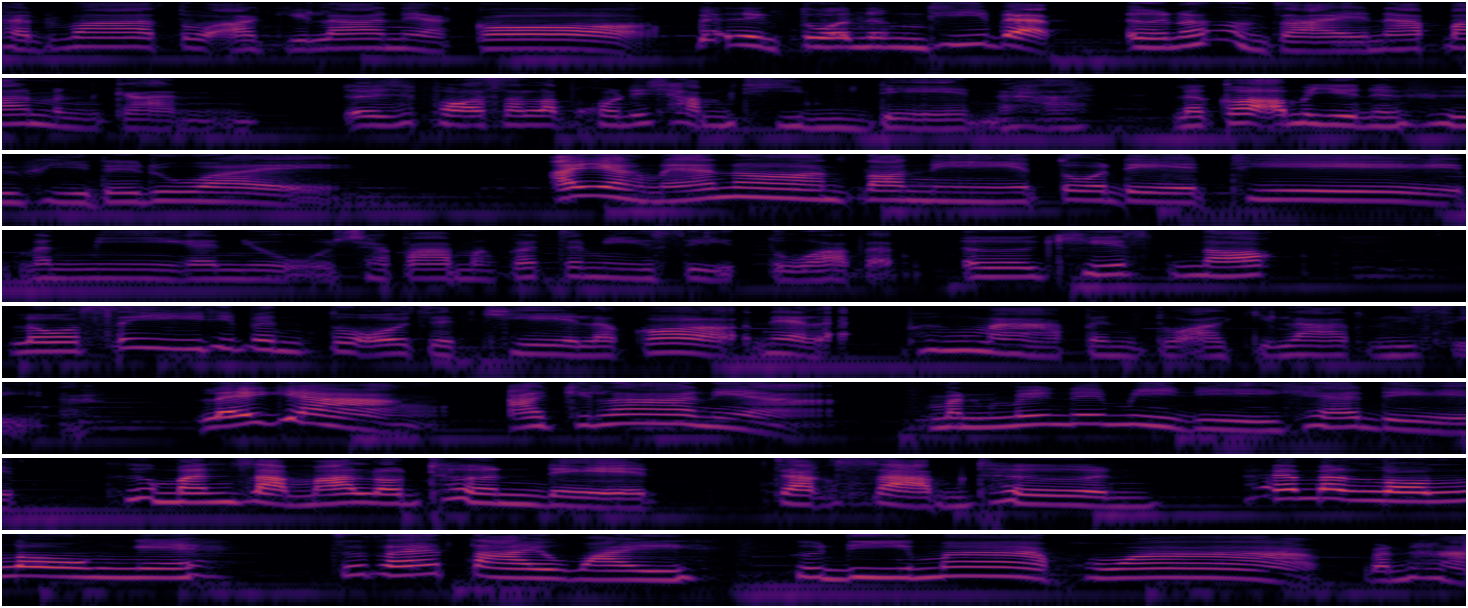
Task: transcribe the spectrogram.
คัดว่าตัวอากิล่าเนี่ยก็เป็นอีกตัวหนึ่งที่แบบเออน่าสนใจน่าป้านเหมือนกัน โดยเฉพาะสำหรับคนที่ทำทีมเดทนะคะ แล้วก็เอามาอยู่ใน PVP ได้ด้วย อะอย่างแน่นอนตอนนี้ตัวเดทที่มันมีกันอยู่ใช่ปะมันก็จะมี 4 ตัวแบบเออคิสน็อกโรซี่ที่เป็นตัว O7K แล้วก็เนี่ยแหละเพิ่งมาเป็นตัวอากิล่าตัวที่ 4 นะ และอีกอย่างอากิล่าเนี่ย มันไม่ได้มีดีแค่เดท คือมันสามารถลดเทิร์นเดทจาก 3 เทิร์นให้มันลดลงไง จะได้ตายไว คือดีมากเพราะว่าปัญหา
